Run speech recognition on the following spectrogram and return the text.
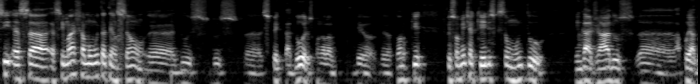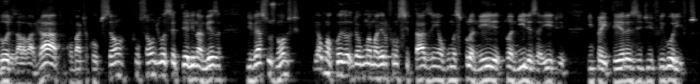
Esse, essa, essa imagem chamou muita atenção é, dos, dos uh, espectadores quando ela veio, veio à tona, porque especialmente aqueles que são muito engajados, uh, apoiadores da Lava Jato, combate à corrupção, em função de você ter ali na mesa diversos nomes que, alguma coisa, de alguma maneira, foram citados em algumas planilha, planilhas aí de empreiteiras e de frigoríficos.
